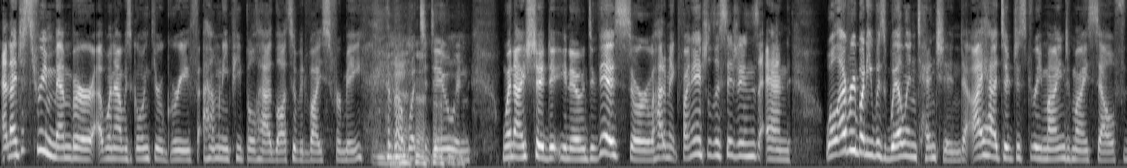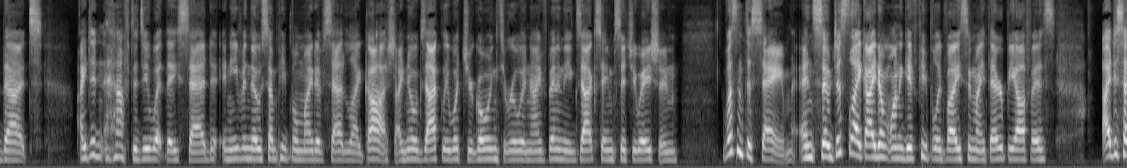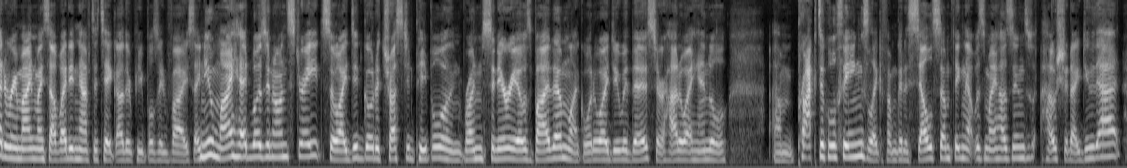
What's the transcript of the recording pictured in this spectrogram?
And I just remember uh, when I was going through grief, how many people had lots of advice for me about what to do and when I should, you know, do this or how to make financial decisions. And while everybody was well intentioned, I had to just remind myself that I didn't have to do what they said. And even though some people might have said, like, gosh, I know exactly what you're going through and I've been in the exact same situation, it wasn't the same. And so, just like I don't want to give people advice in my therapy office, I just had to remind myself I didn't have to take other people's advice. I knew my head wasn't on straight, so I did go to trusted people and run scenarios by them, like what do I do with this, or how do I handle um, practical things, like if I'm going to sell something that was my husband's, how should I do that?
